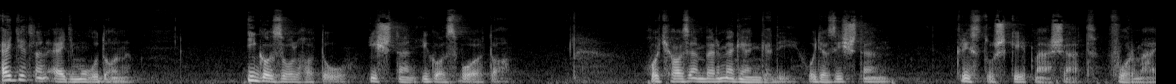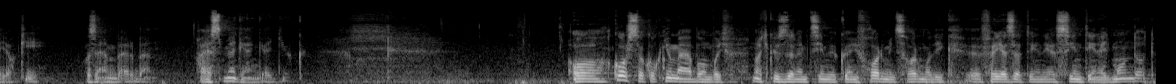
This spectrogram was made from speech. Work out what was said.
Egyetlen egy módon igazolható Isten igaz volta, hogyha az ember megengedi, hogy az Isten Krisztus képmását formálja ki az emberben. Ha ezt megengedjük. A Korszakok nyomában, vagy Nagy Küzdelem című könyv 33. fejezeténél szintén egy mondat.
